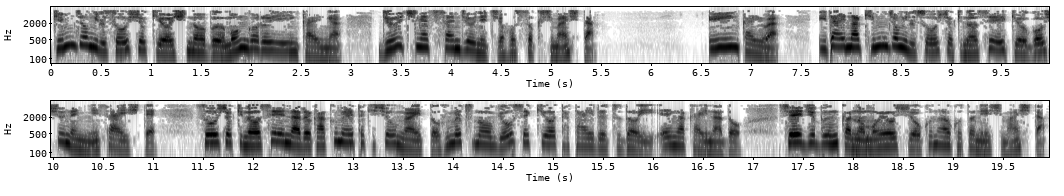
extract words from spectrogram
金正日総書記を偲ぶモンゴル委員会が11月30日発足しました。委員会は、偉大な金正日総書記の逝去5周年に際して、総書記の聖なる革命的障害と不滅の業績を称える集い、映画会など、政治文化の催しを行うことにしました。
